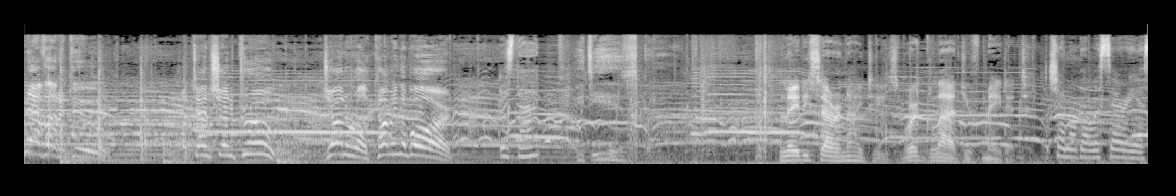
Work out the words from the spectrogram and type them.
never do! Attention, crew! General coming aboard! Is that? It is, girl. Lady Saronites, we're glad you've made it. General Belisarius.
